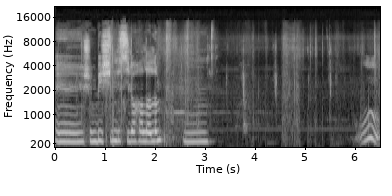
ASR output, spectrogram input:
Ee, şimdi bir şimdi silah alalım. Hmm. Uuu.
